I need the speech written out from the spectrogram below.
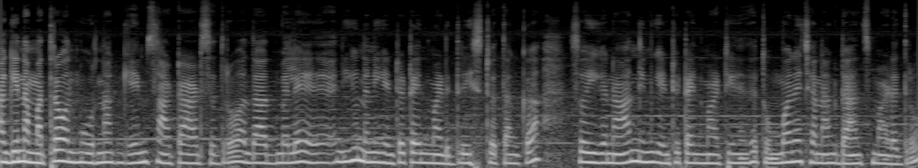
ಹಾಗೆ ನಮ್ಮ ಹತ್ರ ಒಂದು ಮೂರ್ನಾಲ್ಕು ಗೇಮ್ಸ್ ಆಟ ಆಡಿಸಿದ್ರು. ಅದಾದಮೇಲೆ ನೀವು ನನಗೆ ಎಂಟರ್ಟೈನ್ ಮಾಡಿದ್ರಿ ಇಷ್ಟೋ ತನಕ ಸೊ ಈಗ ನಾನು ನಿಮ್ಗೆ ಎಂಟರ್ಟೈನ್ ಮಾಡ್ತೀನಿ ಅಂತ ತುಂಬಾ ಚೆನ್ನಾಗಿ ಡ್ಯಾನ್ಸ್ ಮಾಡಿದ್ರು.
